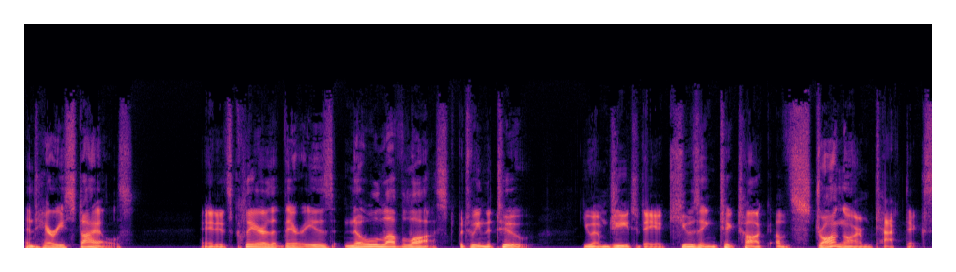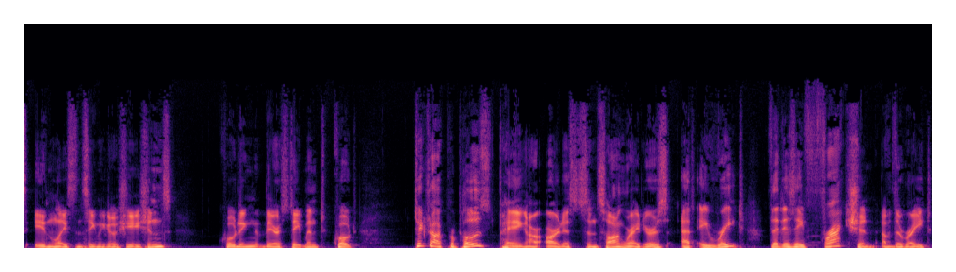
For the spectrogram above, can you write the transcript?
and Harry Styles. And it's clear that there is no love lost between the two. UMG today accusing TikTok of strong arm tactics in licensing negotiations, quoting their statement, quote, TikTok proposed paying our artists and songwriters at a rate that is a fraction of the rate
